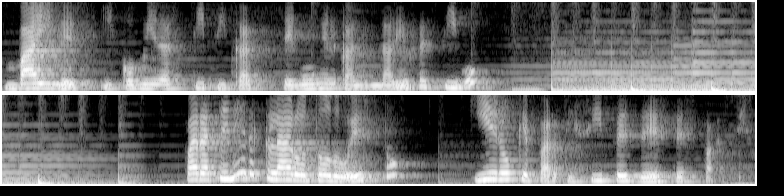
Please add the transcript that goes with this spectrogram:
bailes y comidas típicas según el calendario festivo? Para tener claro todo esto, quiero que participes de este espacio.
